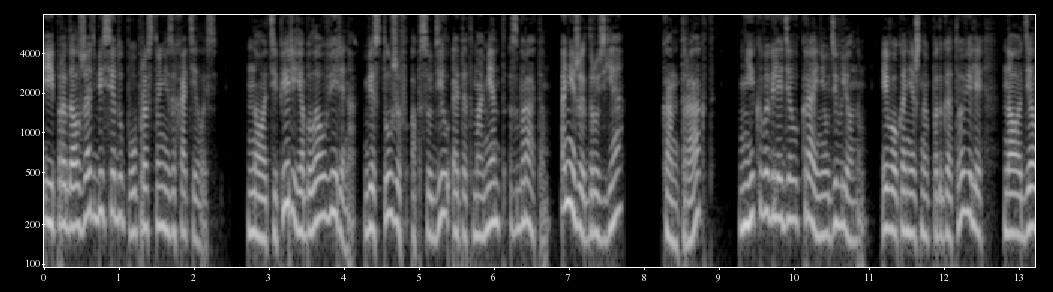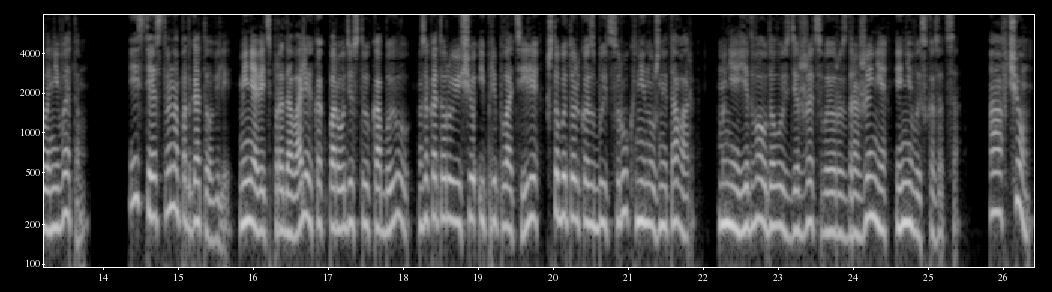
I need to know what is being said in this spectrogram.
и продолжать беседу попросту не захотелось. Но теперь я была уверена, Бестужев обсудил этот момент с братом. Они же друзья. Контракт? Ник выглядел крайне удивленным. Его, конечно, подготовили, но дело не в этом. Естественно, подготовили. Меня ведь продавали как породистую кобылу, за которую еще и приплатили, чтобы только сбыть с рук ненужный товар. Мне едва удалось держать свое раздражение и не высказаться. «А в чем?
